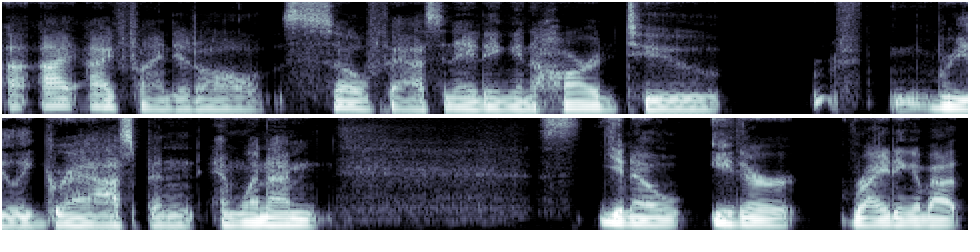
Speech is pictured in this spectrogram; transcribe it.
I, I find it all so fascinating and hard to really grasp. And and when I'm, you know, either writing about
